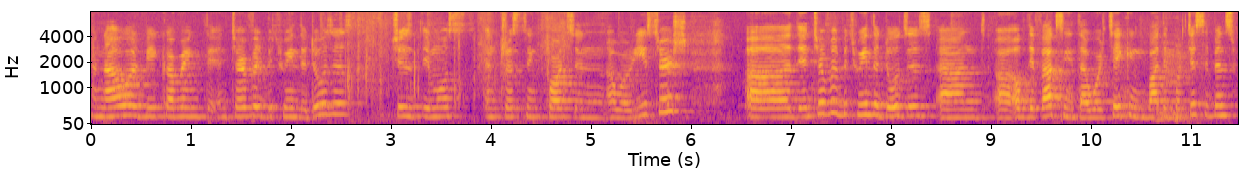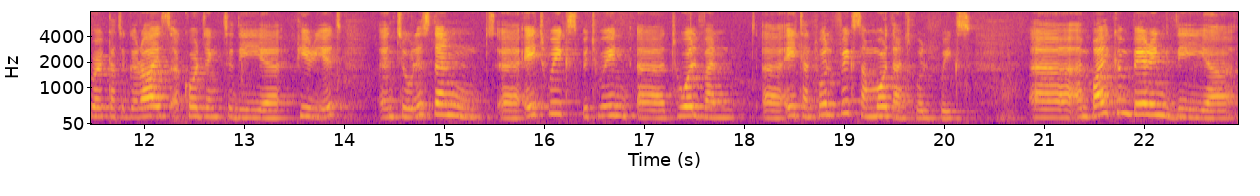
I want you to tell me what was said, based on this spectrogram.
And now we'll be covering the interval between the doses, which is the most interesting part in our research. Uh, the interval between the doses and uh, of the vaccine that were taken by the participants were categorized according to the uh, period into less than uh, 8 weeks, between uh, 12 and uh, 8 and 12 weeks, and more than 12 weeks. And by comparing the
